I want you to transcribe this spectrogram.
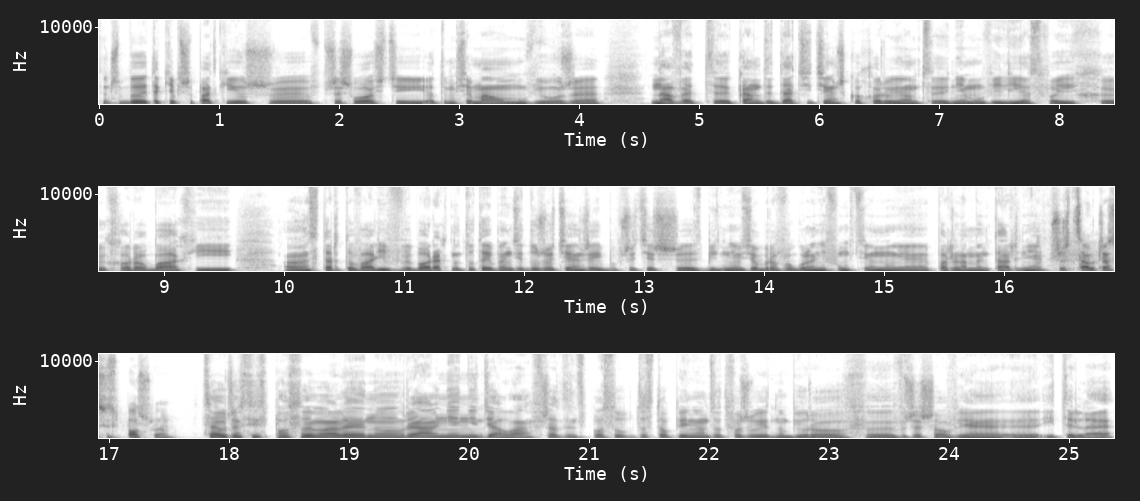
Znaczy były takie przypadki już y, w przeszłości, o tym się mało mówiło, że nawet y, kandydaci ciężko chorujący nie mówili o swoich y, chorobach i e, startowali w wyborach. No tutaj będzie dużo ciężej, bo przecież Zbigniew Ziobro w ogóle nie funkcjonuje parlamentarnie. Przecież cały czas jest posłem. Cały czas jest posłem, ale no realnie nie działa w żaden sposób. Dostał pieniądze, otworzył jedno biuro w, w Rzeszowie y, i tyle.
